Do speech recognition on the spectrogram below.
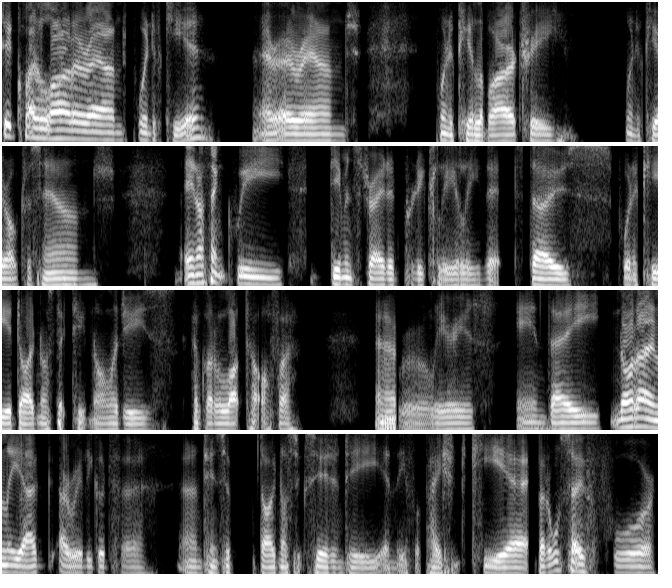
did quite a lot around point of care, around point of care laboratory, point of care ultrasound, And I think we demonstrated pretty clearly that those point of care diagnostic technologies have got a lot to offer uh, rural areas. And they not only are, are really good for uh, in terms of diagnostic certainty and therefore patient care, but also for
